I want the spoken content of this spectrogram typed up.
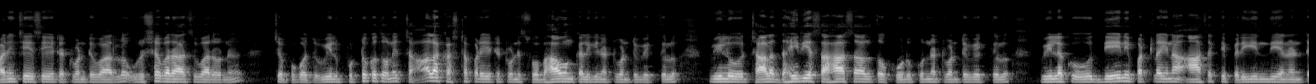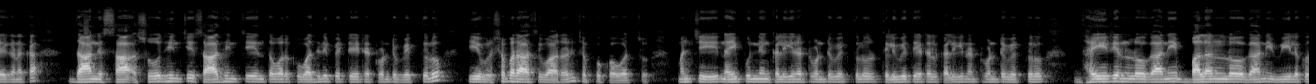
పని చేసేటటువంటి వారిలో వృషభ రాశి వారు చెప్పుకోవచ్చు. వీళ్ళు పుట్టుకతోనే చాలా కష్టపడేటటువంటి స్వభావం కలిగినటువంటి వ్యక్తులు వీళ్ళు చాలా ధైర్య సాహసాలతో కూడుకున్నటువంటి వ్యక్తులు వీళ్ళకు దేని పట్లైనా ఆసక్తి పెరిగింది అని అంటే కనుక దాన్ని సా శోధించి సాధించేంత వరకు వదిలిపెట్టేటటువంటి వ్యక్తులు ఈ వృషభ రాశి వారు అని చెప్పుకోవచ్చు. మంచి నైపుణ్యం కలిగినటువంటి వ్యక్తులు తెలివితేటలు కలిగినటువంటి వ్యక్తులు ధైర్యంలో కానీ బలంలో కానీ వీళ్ళకు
